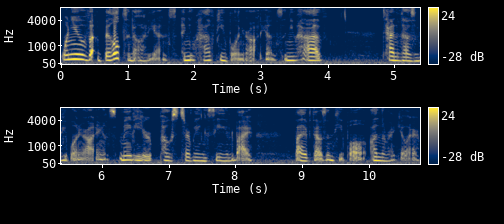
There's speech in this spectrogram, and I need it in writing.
When you've built an audience and you have people in your audience and you have 10,000 people in your audience, maybe your posts are being seen by 5,000 people on the regular.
